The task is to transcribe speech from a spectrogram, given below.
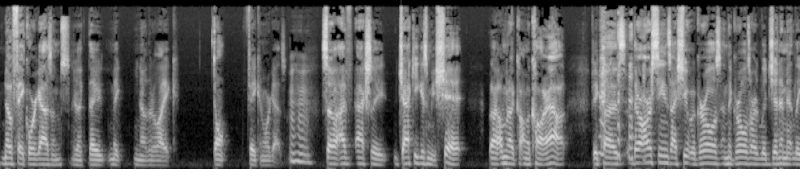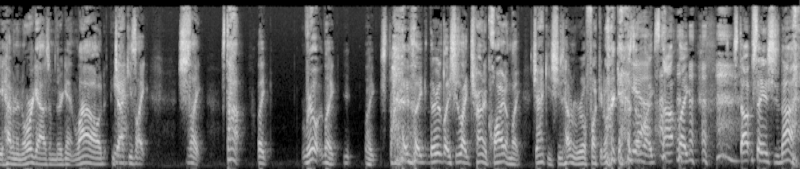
no fake orgasms. They're like they make you know, they're like, don't fake an orgasm. So I've actually Jackie gives me shit. But I'm gonna I'm gonna call her out because there are scenes I shoot with girls and the girls are legitimately having an orgasm. They're getting loud. Yeah. Jackie's like, she's like, stop, like, real, like. Like, stop, like they're like she's like trying to quiet him. Like Jackie, she's having a real fucking orgasm. Yeah. Like, stop, like, stop saying she's not.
